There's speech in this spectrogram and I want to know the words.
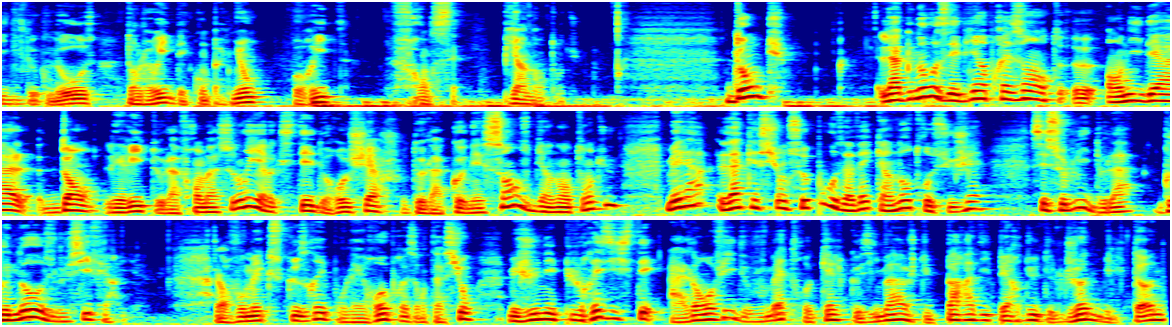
l'idée de gnose dans le rite des compagnons au rite français, bien entendu. Donc, la gnose est bien présente euh, en idéal dans les rites de la franc-maçonnerie, avec cette idée de recherche de la connaissance, bien entendu. Mais là, la question se pose avec un autre sujet, c'est celui de la gnose luciférienne. Alors vous m'excuserez pour les représentations, mais je n'ai pu résister à l'envie de vous mettre quelques images du paradis perdu de John Milton,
